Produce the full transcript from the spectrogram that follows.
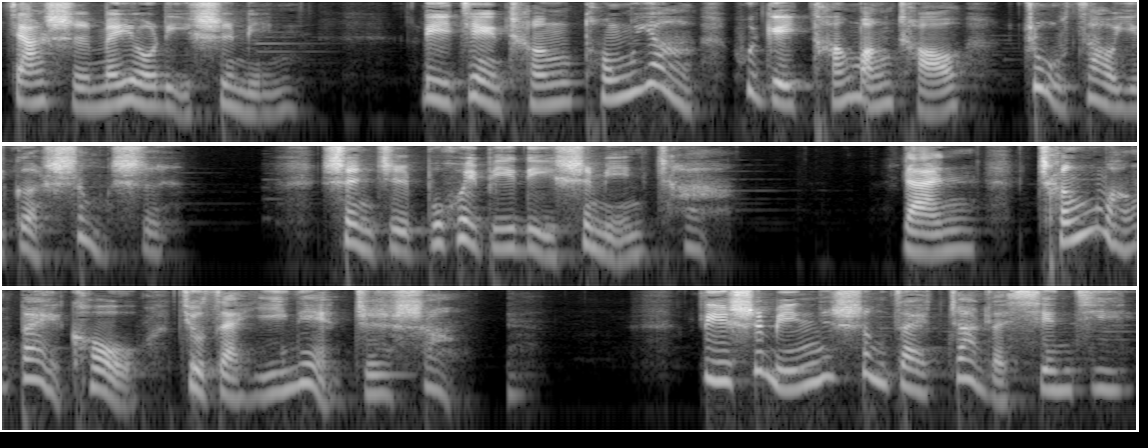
假使没有李世民，李建成同样会给唐王朝铸造一个盛世，甚至不会比李世民差。然成王败寇就在一念之上，李世民胜在占了先机。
